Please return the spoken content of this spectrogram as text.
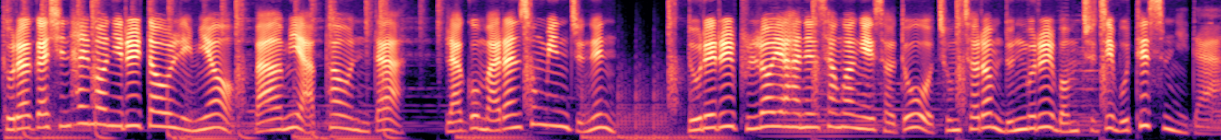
돌아가신 할머니를 떠올리며 마음이 아파온다 라고 말한 송민주는 노래를 불러야 하는 상황에서도 좀처럼 눈물을 멈추지 못했습니다.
